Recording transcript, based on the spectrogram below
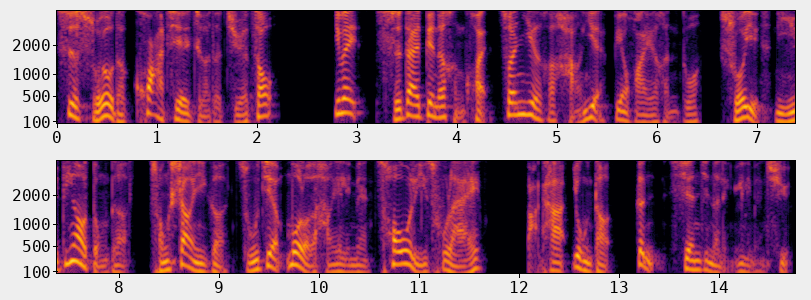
是所有的跨界者的绝招。因为时代变得很快，专业和行业变化也很多，所以你一定要懂得从上一个逐渐没落的行业里面抽离出来。把它用到更先进的领域里面去，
